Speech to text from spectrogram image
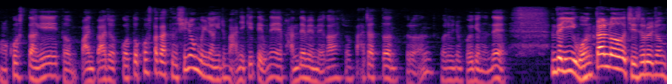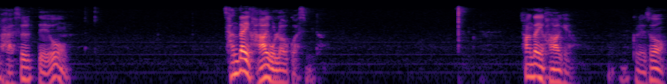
오늘 코스닥이 더 많이 빠졌고 또 코스닥 같은 신용 물량이 좀 많이 있기 때문에 반대 매매가 좀 빠졌던 그런 그림이 좀 보이겠는데 근데 이 원달러 지수를 좀 봤을 때요 상당히 강하게 올라올 것 같습니다. 상당히 강하게요. 그래서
